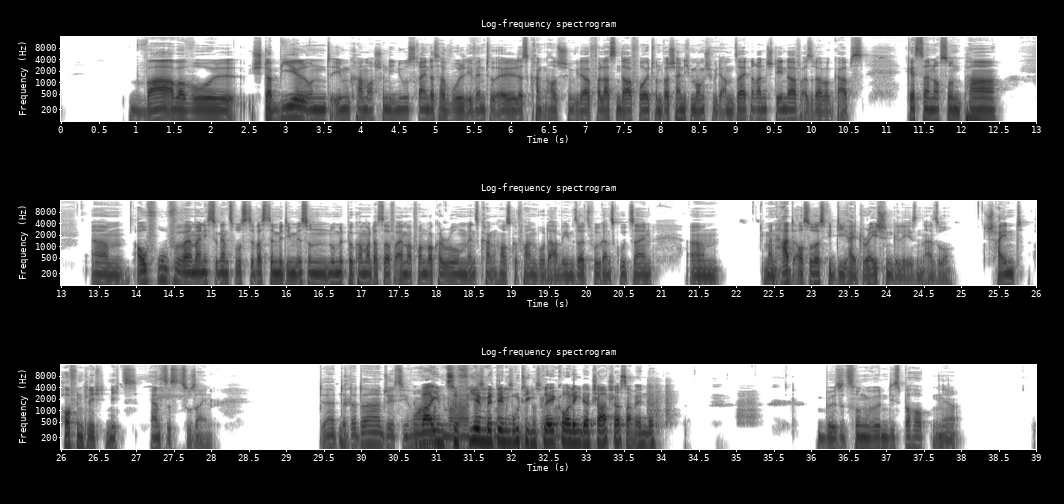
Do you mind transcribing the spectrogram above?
war aber wohl stabil und eben kam auch schon die News rein, dass er wohl eventuell das Krankenhaus schon wieder verlassen darf heute und wahrscheinlich morgen schon wieder am Seitenrand stehen darf. Also da gab's gestern noch so ein paar ähm, Aufrufe, weil man nicht so ganz wusste, was denn mit ihm ist und nur mitbekommen hat, dass er auf einmal vom Locker Room ins Krankenhaus gefahren wurde, aber ihm soll es wohl ganz gut sein. Ähm, man hat auch sowas wie Dehydration gelesen, also scheint hoffentlich nichts Ernstes zu sein. Da, da, da, da, JC Horn War ihm zu viel mit dem mutigen Playcalling der Chargers am Ende. Böse Zungen würden dies behaupten, ja.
